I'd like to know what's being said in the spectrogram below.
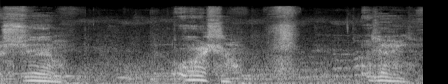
Семь, восемь, девять.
